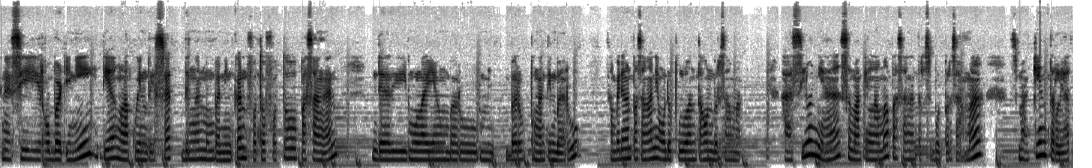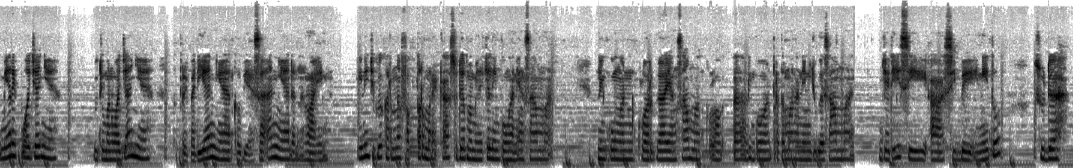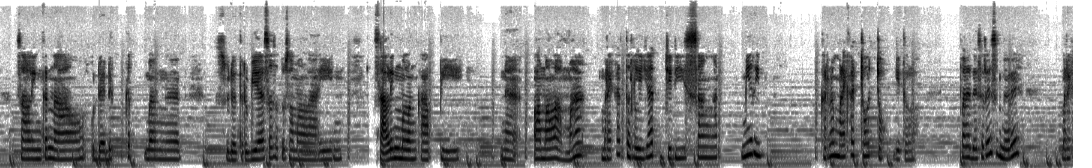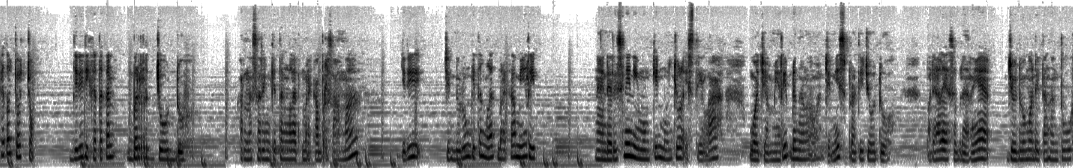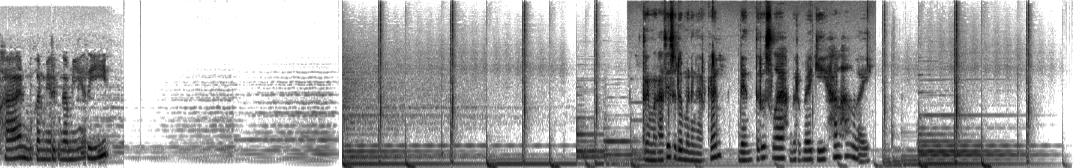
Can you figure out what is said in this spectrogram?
Nah, si Robert ini dia ngelakuin riset dengan membandingkan foto-foto pasangan dari mulai yang baru baru pengantin baru sampai dengan pasangan yang udah puluhan tahun bersama. Hasilnya, semakin lama pasangan tersebut bersama, semakin terlihat mirip wajahnya. Bukan cuma wajahnya, kepribadiannya, kebiasaannya, dan lain-lain. Ini juga karena faktor mereka sudah memiliki lingkungan yang sama lingkungan keluarga yang sama, eh, lingkungan pertemanan yang juga sama. Jadi si A si B ini tuh sudah saling kenal, udah deket banget, sudah terbiasa satu sama lain, saling melengkapi. Nah, lama-lama mereka terlihat jadi sangat mirip karena mereka cocok gitu loh. Pada dasarnya sebenarnya mereka tuh cocok. Jadi dikatakan berjodoh karena sering kita ngeliat mereka bersama jadi cenderung kita ngeliat mereka mirip nah dari sini nih mungkin muncul istilah wajah mirip dengan lawan jenis berarti jodoh padahal ya sebenarnya jodoh mah di tangan Tuhan bukan mirip nggak mirip Terima kasih sudah mendengarkan dan teruslah berbagi hal-hal baik.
